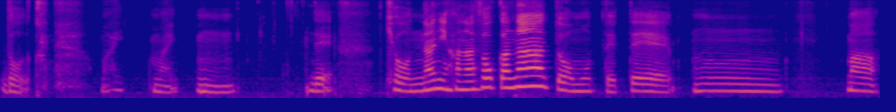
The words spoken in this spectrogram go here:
どうかな。まあいまあいうん。で今日何話そうかなと思っててうん。まあ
